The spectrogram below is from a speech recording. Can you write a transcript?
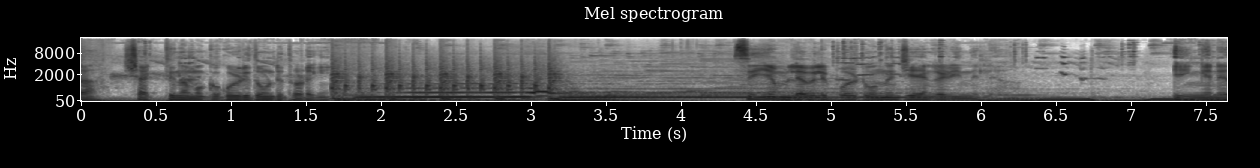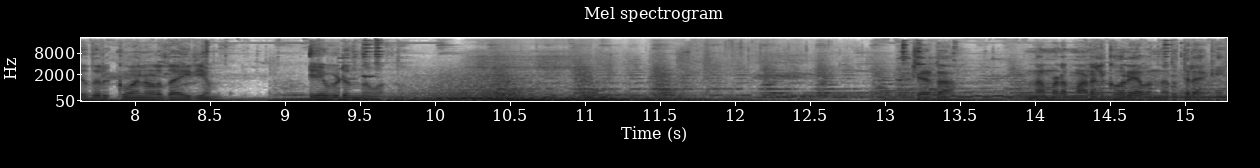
ചേട്ടാ ശക്തി നമുക്ക് കുഴി തോണ്ടി തുടങ്ങി. സി എം ലെവലിൽ പോയിട്ട് ഒന്നും ചെയ്യാൻ കഴിയുന്നില്ല. ഇങ്ങനെ എതിർക്കുവാനുള്ള ധൈര്യം എവിടുന്ന് വന്നു? ചേട്ടാ നമ്മുടെ മണൽ കോറി അവൻ നിർത്തലാക്കി.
